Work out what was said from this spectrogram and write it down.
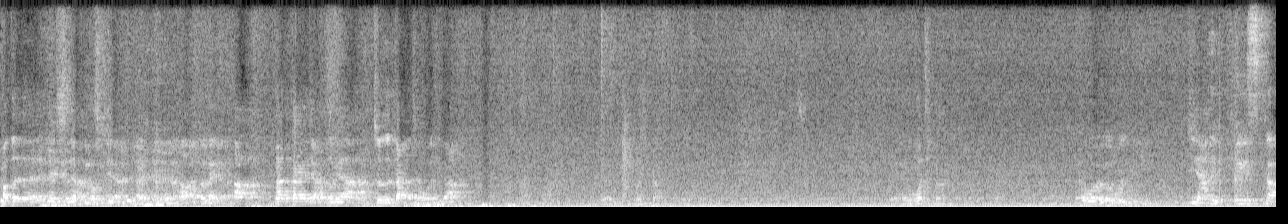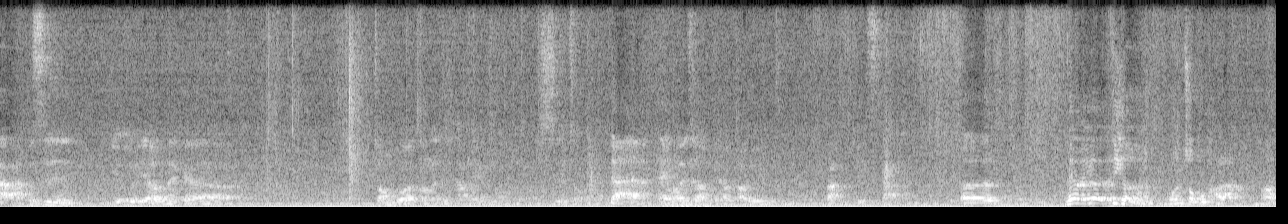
好，对对，类似这样的东西啊。好，OK，好，那大概讲到这边啊，就是大家有什么问题吗？问题吧。有问题吗？哎，我有个问题，这样 K Star 不是有有那个中国功能上面有四种？对啊，哎，为什么没有考虑放 K Star？呃，没有，因为第一个我们做不好了啊，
